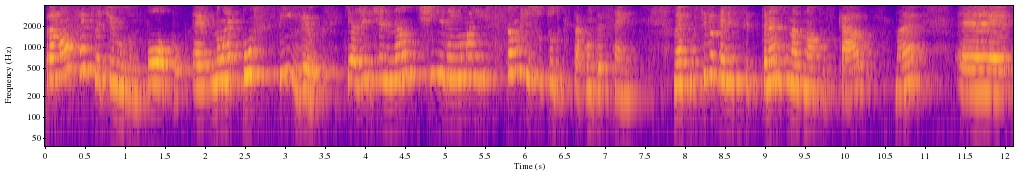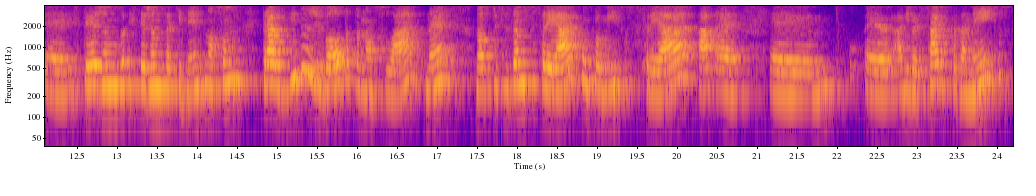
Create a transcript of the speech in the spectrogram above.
nós refletirmos um pouco, é, não é possível que a gente não tire nenhuma lição disso tudo que está acontecendo. Não é possível que a gente se tranque nas nossas casas, né? É, é, estejamos, estejamos aqui dentro, nós somos trazidos de volta para o nosso lar, né? Nós precisamos frear compromissos, frear a, é, é é, aniversários, casamentos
